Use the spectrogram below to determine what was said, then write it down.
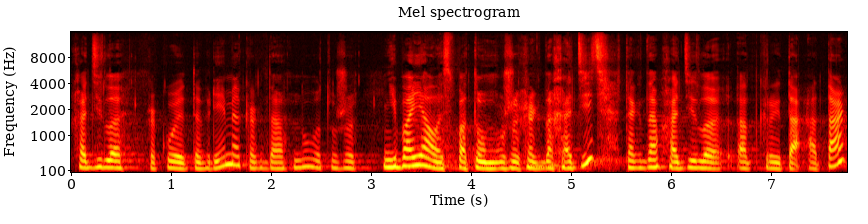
ходила какое-то время, когда, ну, вот уже не боялась потом уже, когда ходить, тогда ходила открыто. А так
